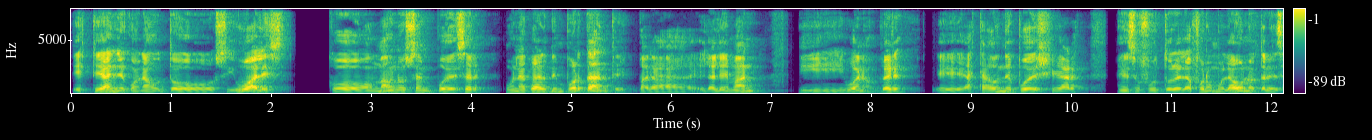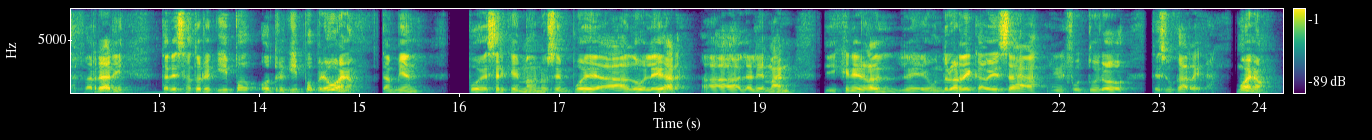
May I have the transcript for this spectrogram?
este año con autos iguales con Magnussen puede ser una carta importante para el alemán y bueno, ver eh, hasta dónde puede llegar en su futuro la Fórmula 1, tal vez a Ferrari, tal vez a otro equipo, otro equipo, pero bueno, también puede ser que Magnussen pueda doblegar al alemán y generarle un dolor de cabeza en el futuro de su carrera. Bueno,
